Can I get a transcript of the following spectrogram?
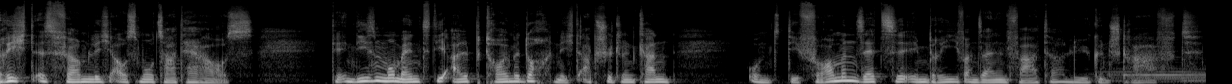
Bricht es förmlich aus Mozart heraus, der in diesem Moment die Albträume doch nicht abschütteln kann und die frommen Sätze im Brief an seinen Vater Lügen straft.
